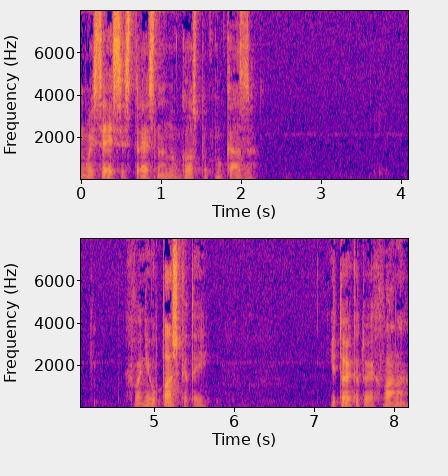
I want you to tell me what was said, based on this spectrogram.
Мойсей се стресна, но Господ му каза Хвани опашката й. И той като я хвана,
